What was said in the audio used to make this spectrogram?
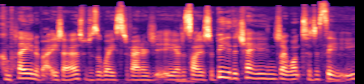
complain about it, which is a waste of energy, I decided to be the change I wanted to see.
